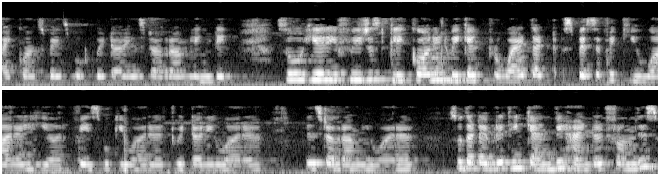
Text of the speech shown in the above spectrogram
icons facebook twitter instagram linkedin. So here if we just click on it we can provide that specific url here. Facebook url twitter url instagram url so that everything can be handled from this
